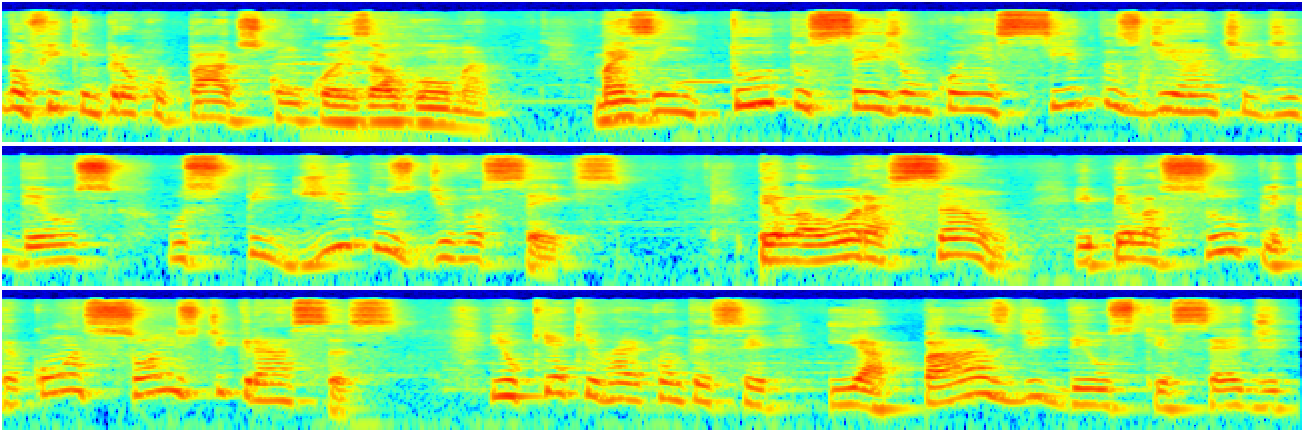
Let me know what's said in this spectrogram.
Não fiquem preocupados com coisa alguma, mas em tudo sejam conhecidos diante de Deus os pedidos de vocês, pela oração e pela súplica com ações de graças e o que é que vai acontecer? E a paz de Deus, que excede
